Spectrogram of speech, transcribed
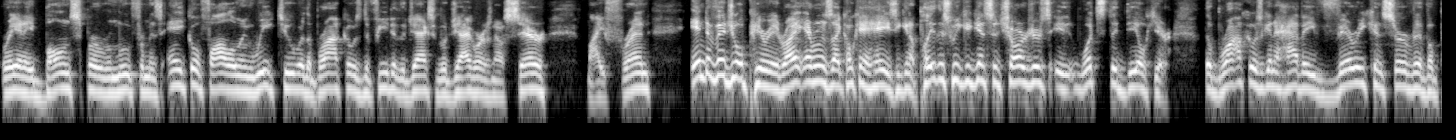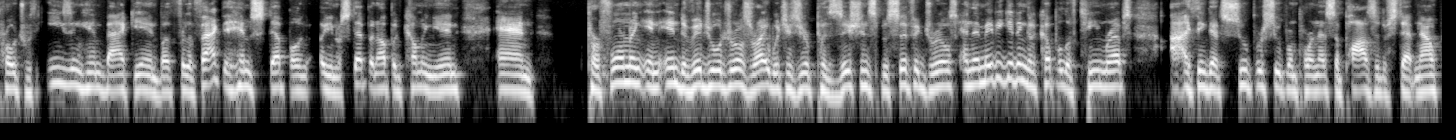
where he had a bone spur removed from his ankle following week two, where the Broncos defeated the Jacksonville Jaguars. Now, Sarah, my friend, individual period, right? Everyone's like, okay, hey, is he going to play this week against the Chargers? What's the deal here? The Broncos going to have a very conservative approach with easing him back in, but for the fact that him step on, you know, stepping up and coming in and performing in individual drills, right, which is your position specific drills, and then maybe getting a couple of team reps. I think that's super, super important. That's a positive step. Now,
